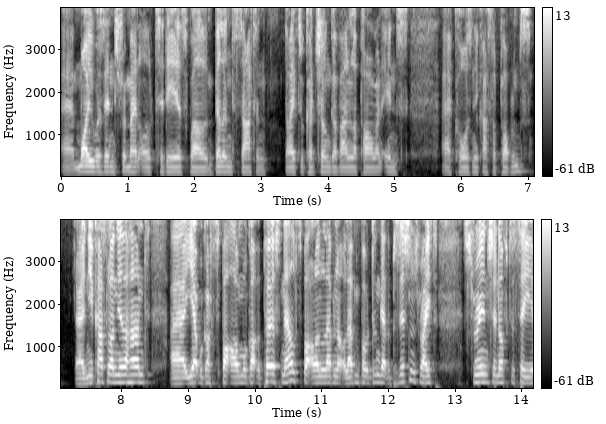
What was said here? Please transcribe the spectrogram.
Uh, Mooy was instrumental today as well and Billings sat and the likes of Kachunga, Van La Parra and Ince uh, caused Newcastle problems. Uh, Newcastle, on the other hand, uh, yeah, we got spot on. We got the personnel spot on 11 out of 11, but we didn't get the positions right. Strange enough to see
